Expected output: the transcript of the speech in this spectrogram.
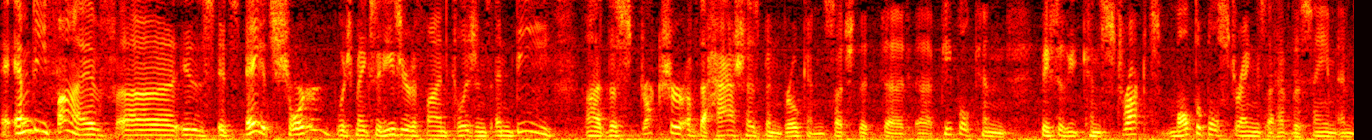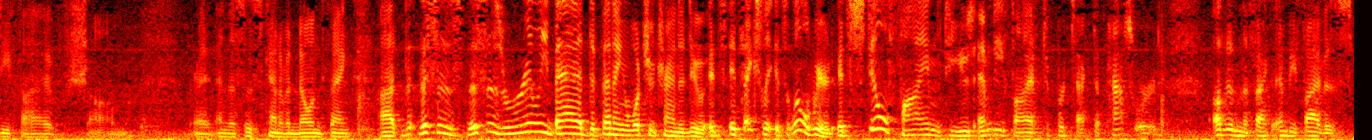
MD5 uh, is it's a it's shorter, which makes it easier to find collisions, and b uh, the structure of the hash has been broken such that uh, uh people can basically construct multiple strings that have the same MD5 shum. Right, and this is kind of a known thing. Uh, th- this is this is really bad depending on what you're trying to do. It's it's actually it's a little weird. It's still fine to use MD5 to protect a password, other than the fact that MD5 is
